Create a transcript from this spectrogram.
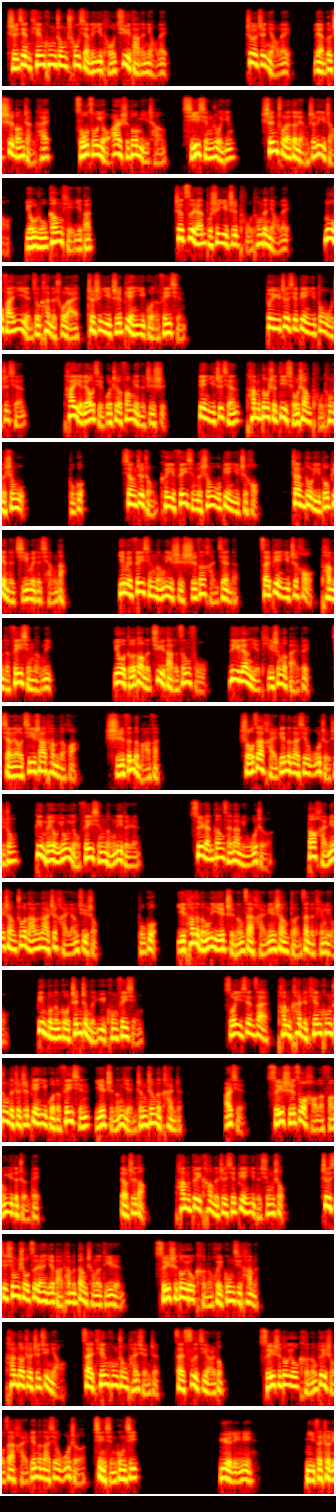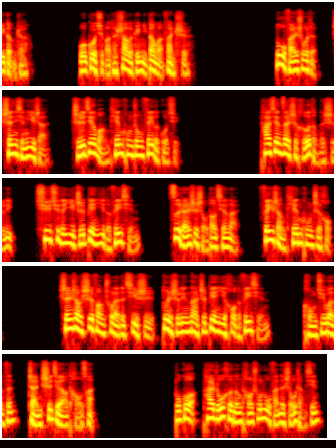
只见天空中出现了一头巨大的鸟类。这只鸟类两个翅膀展开，足足有二十多米长，其形若鹰，伸出来的两只利爪犹如钢铁一般。这自然不是一只普通的鸟类，陆凡一眼就看得出来，这是一只变异过的飞禽。对于这些变异动物，之前他也了解过这方面的知识。变异之前，他们都是地球上普通的生物。不过，像这种可以飞行的生物变异之后，战斗力都变得极为的强大，因为飞行能力是十分罕见的。在变异之后，他们的飞行能力又得到了巨大的增幅，力量也提升了百倍。想要击杀他们的话，十分的麻烦。守在海边的那些武者之中，并没有拥有飞行能力的人。虽然刚才那名武者到海面上捉拿了那只海洋巨兽，不过。以他的能力，也只能在海面上短暂的停留，并不能够真正的御空飞行。所以现在他们看着天空中的这只变异过的飞禽，也只能眼睁睁的看着，而且随时做好了防御的准备。要知道，他们对抗的这些变异的凶兽，这些凶兽自然也把他们当成了敌人，随时都有可能会攻击他们。看到这只巨鸟在天空中盘旋着，在伺机而动，随时都有可能对手在海边的那些武者进行攻击。岳玲玲，你在这里等着，我过去把他杀了，给你当晚饭吃。陆凡说着，身形一闪，直接往天空中飞了过去。他现在是何等的实力！区区的一只变异的飞禽，自然是手到擒来。飞上天空之后，身上释放出来的气势，顿时令那只变异后的飞禽恐惧万分，展翅就要逃窜。不过，他如何能逃出陆凡的手掌心？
